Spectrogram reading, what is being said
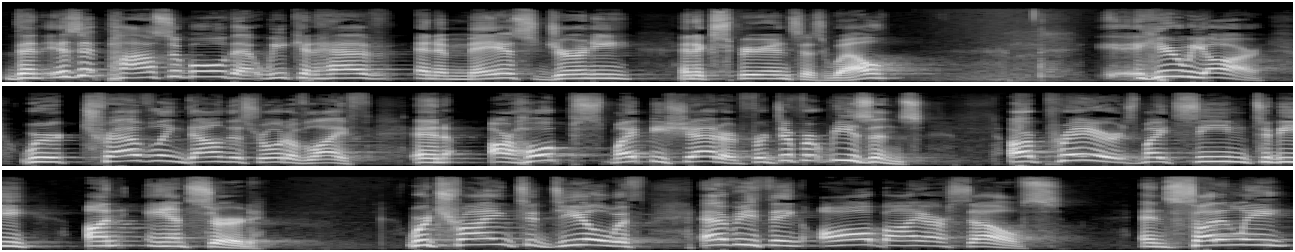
Then is it possible that we can have an Emmaus journey and experience as well? Here we are. We're traveling down this road of life, and our hopes might be shattered for different reasons. Our prayers might seem to be unanswered. We're trying to deal with everything all by ourselves. And suddenly,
